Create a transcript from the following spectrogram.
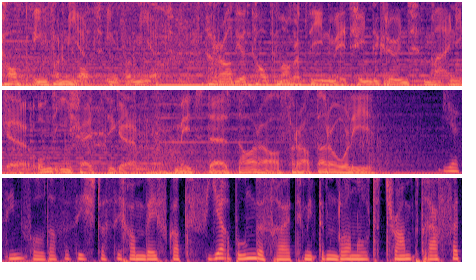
Top informiert. informiert. Das Radio Top Magazin mit Hintergrund, Meinungen und Einschätzungen mit der Sarah Frataroli. Wie sinnvoll dass es ist, dass sich am WEF gerade vier Bundesräte mit dem Donald Trump treffen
